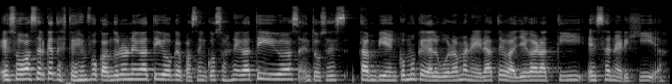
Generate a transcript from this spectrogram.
Eso va a hacer que te estés enfocando en lo negativo, que pasen cosas negativas, entonces también como que de alguna manera te va a llegar a ti esa energía.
